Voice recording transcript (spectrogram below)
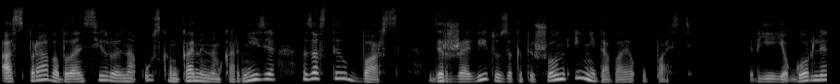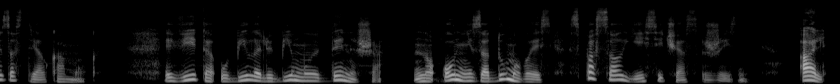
А справа, балансируя на узком каменном карнизе, застыл Барс, держа Виту за капюшон и не давая упасть. В ее горле застрял комок. Вита убила любимую Денеша, но он, не задумываясь, спасал ей сейчас жизнь. «Аль,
